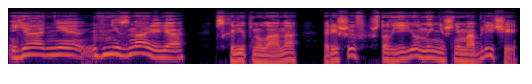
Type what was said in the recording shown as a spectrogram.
«Я не... не знаю я...» — всхлипнула она, решив, что в ее нынешнем обличии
